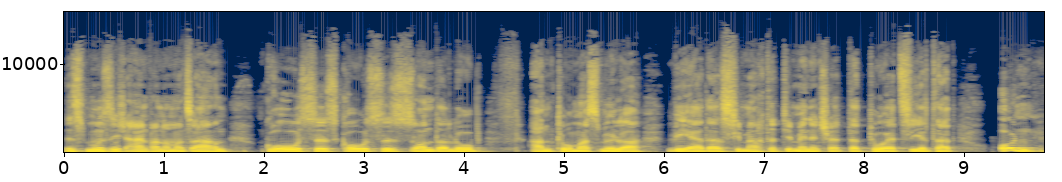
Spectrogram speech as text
das muss ich einfach nochmal sagen, großes, großes Sonderlob an Thomas Müller, wie er das gemacht hat, die Manager das Tor erzielt hat. Und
